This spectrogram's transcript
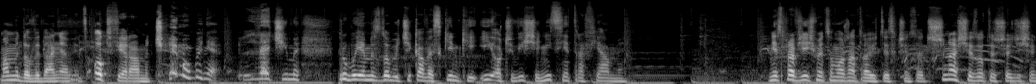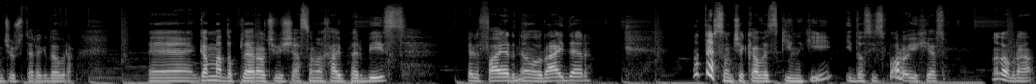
Mamy do wydania, więc otwieramy. Czemu by nie? Lecimy, próbujemy zdobyć ciekawe skinki i oczywiście nic nie trafiamy. Nie sprawdziliśmy, co można trafić w tej skrzynce. 13 zł 64, dobra. E, Gamma Dopplera, oczywiście Asama Hyper Beast. Hellfire, Neo Rider. No też są ciekawe skinki i dosyć sporo ich jest. No dobra,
